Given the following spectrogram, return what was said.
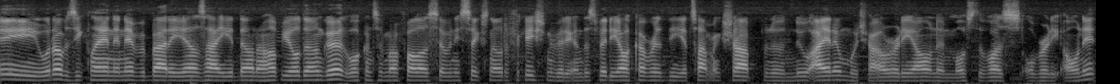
Hey, what up Z-Clan and everybody else, how you doing? I hope you all doing good. Welcome to my Fallout 76 notification video. In this video I'll cover the Atomic Shop the new item, which I already own and most of us already own it.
